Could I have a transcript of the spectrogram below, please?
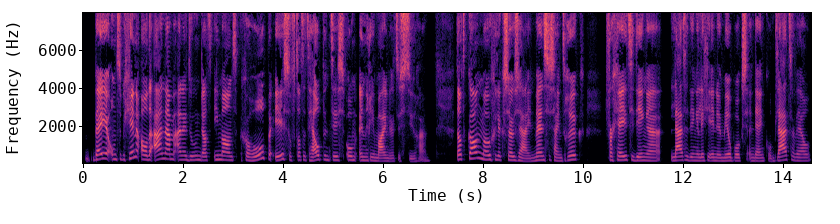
ben je om te beginnen al de aanname aan het doen dat iemand geholpen is of dat het helpend is om een reminder te sturen. Dat kan mogelijk zo zijn. Mensen zijn druk, vergeten dingen, laten dingen liggen in hun mailbox en denken komt later wel.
